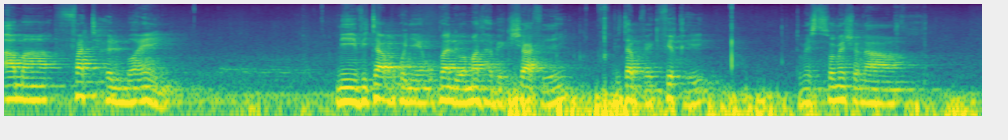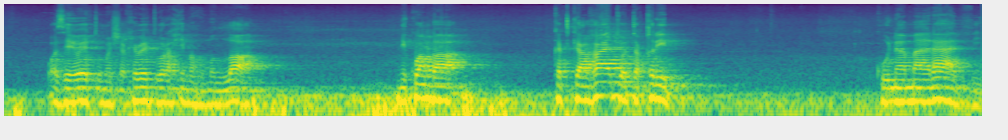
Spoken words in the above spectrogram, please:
ama fathu Muin, ni vitabu kwenye upande wa madhhabi ya Kishafii, vitabu vya kifiqhi. Tumesomeshwa na wazee wetu mashekhe wetu rahimahumullah, ni kwamba katika Ghayatu wat-Taqrib kuna maradhi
